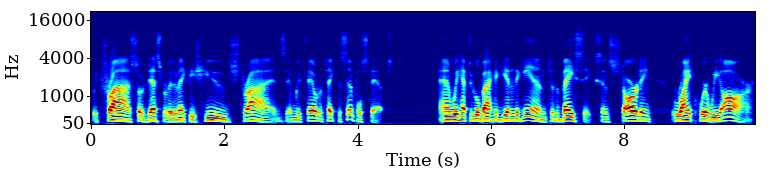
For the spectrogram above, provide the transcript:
we try so desperately to make these huge strides and we fail to take the simple steps. And we have to go back again and again to the basics and starting right where we are.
